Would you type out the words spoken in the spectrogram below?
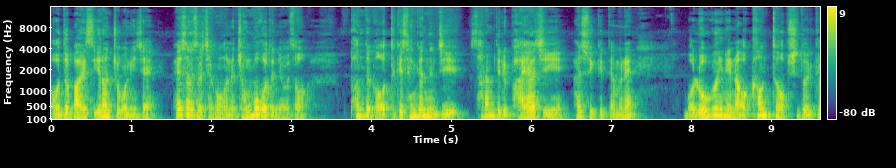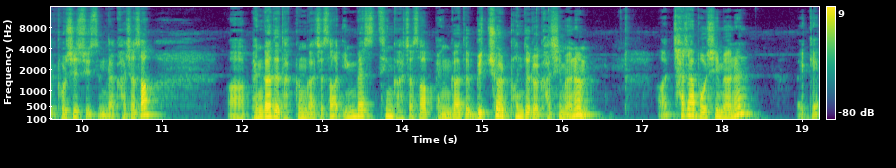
어드바이스 이런 쪽은 이제 회사에서 제공하는 정보거든요. 그래서 펀드가 어떻게 생겼는지 사람들이 봐야지 할 수 있기 때문에 뭐 로그인이나 어카운트 없이도 이렇게 보실 수 있습니다. 가셔서 어, 뱅가드닷컴 가셔서 인베스팅 가셔서 뱅가드 뮤추얼 펀드를 가시면은 어, 찾아보시면은 이렇게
